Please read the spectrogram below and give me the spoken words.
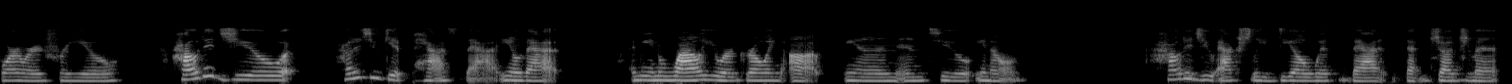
forward for you. How did you how did you get past that? You know, that I mean, while you were growing up and into, you know, how did you actually deal with that that judgment?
